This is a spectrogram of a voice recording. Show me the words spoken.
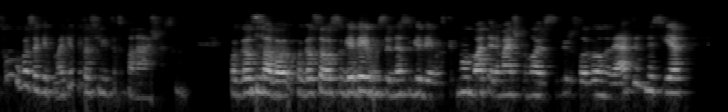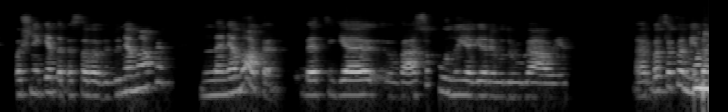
sunku pasakyt matyt tos lytys panašios. Pagal savo pagal savo sugebėjimus ir nesugebėjimus. Tik mum moterim aišku norisi vyrus labiau nuvertint nes jie pašnekėt apie savo vidų nemoka na nemoka bet jie va su kūnu jie geriau draugauja. Arba atsakomybę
